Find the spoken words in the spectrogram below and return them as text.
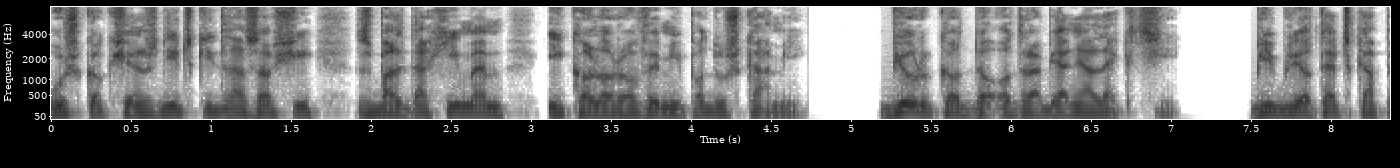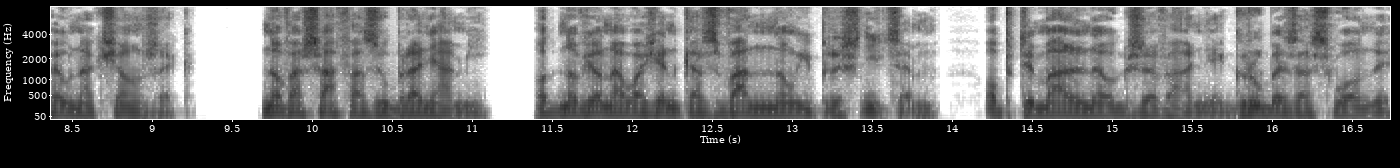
łóżko księżniczki dla Zosi z baldachimem i kolorowymi poduszkami, biurko do odrabiania lekcji, biblioteczka pełna książek, nowa szafa z ubraniami, odnowiona łazienka z wanną i prysznicem, optymalne ogrzewanie, grube zasłony,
